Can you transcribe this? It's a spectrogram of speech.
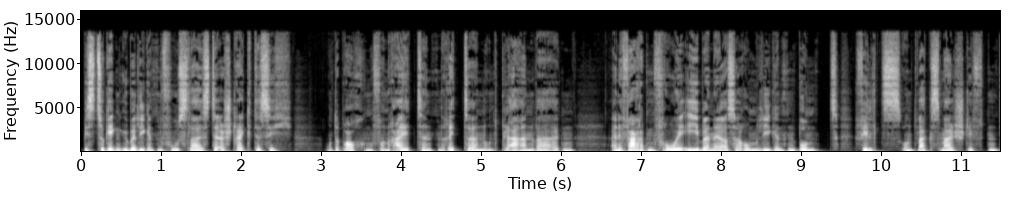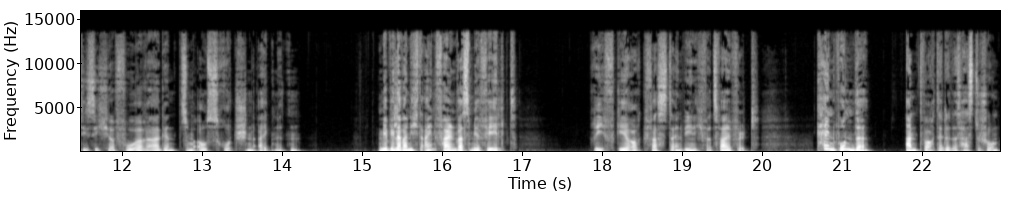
Bis zur gegenüberliegenden Fußleiste erstreckte sich, unterbrochen von reitenden Rittern und Planwagen, eine farbenfrohe Ebene aus herumliegenden Bunt-, Filz- und Wachsmalstiften, die sich hervorragend zum Ausrutschen eigneten. Mir will aber nicht einfallen, was mir fehlt, rief Georg fast ein wenig verzweifelt. Kein Wunder, antwortete das hast du schon.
